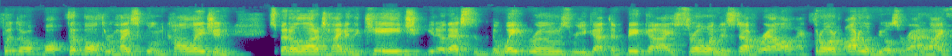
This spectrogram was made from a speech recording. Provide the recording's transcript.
football, football through high school and college and spent a lot of time in the cage. You know, that's the, the weight rooms where you got the big guys throwing the stuff around, like throwing automobiles around. And I,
